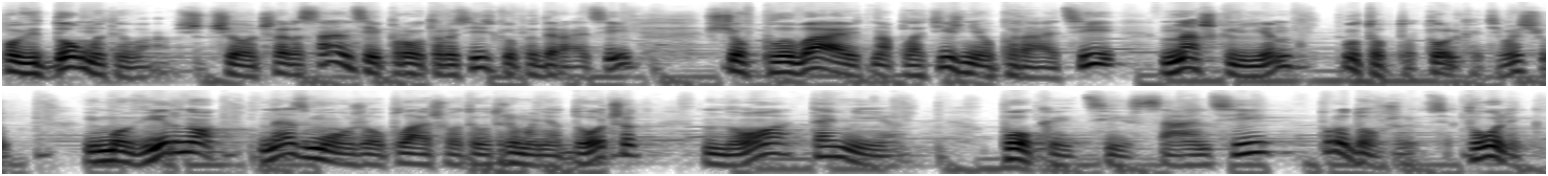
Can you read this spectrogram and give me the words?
повідомити вам, що через санкції проти Російської Федерації, що впливають на платіжні операції, наш клієнт, ну тобто Толька Тімощук, ймовірно, не зможе оплачувати утримання дочок Ноа та Мія, поки ці санкції продовжуються. Толік,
